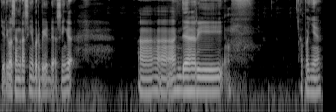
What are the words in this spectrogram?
Jadi konsentrasinya berbeda. Sehingga uh, dari apanya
